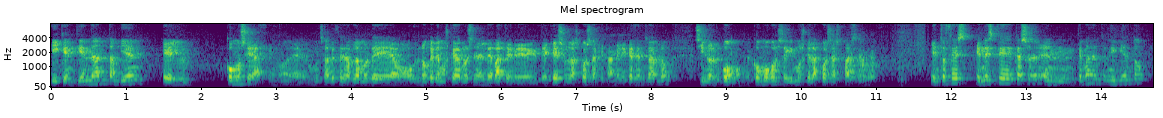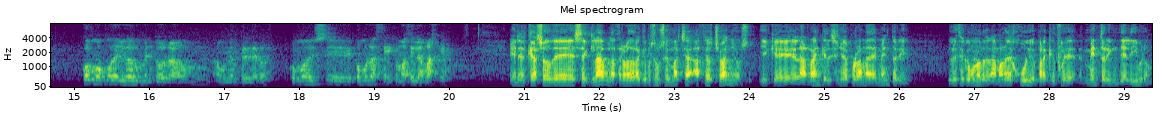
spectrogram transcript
y que entiendan también el cómo se hace. Eh, muchas veces hablamos de, o no queremos quedarnos en el debate de, qué son las cosas, que también hay que centrarlo, sino el cómo, el cómo conseguimos que las cosas pasen. Entonces, en este caso, en tema de emprendimiento, ¿cómo puede ayudar un mentor a un emprendedor? ¿Cómo, es, eh, ¿Cómo lo hacéis? ¿Cómo hacéis la magia? En el caso de SECLAB, la aceleradora que pusimos en marcha hace ocho años y que el arranque, el diseño del programa de mentoring, lo hizo como uno de la mano de Julio para que fue mentoring de libro,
